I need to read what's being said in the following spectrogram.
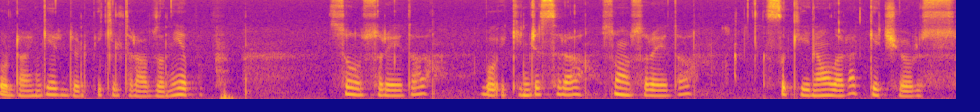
buradan geri dönüp ikili trabzanı yapıp son sırayı da bu ikinci sıra son sırayı da sık iğne olarak geçiyoruz.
